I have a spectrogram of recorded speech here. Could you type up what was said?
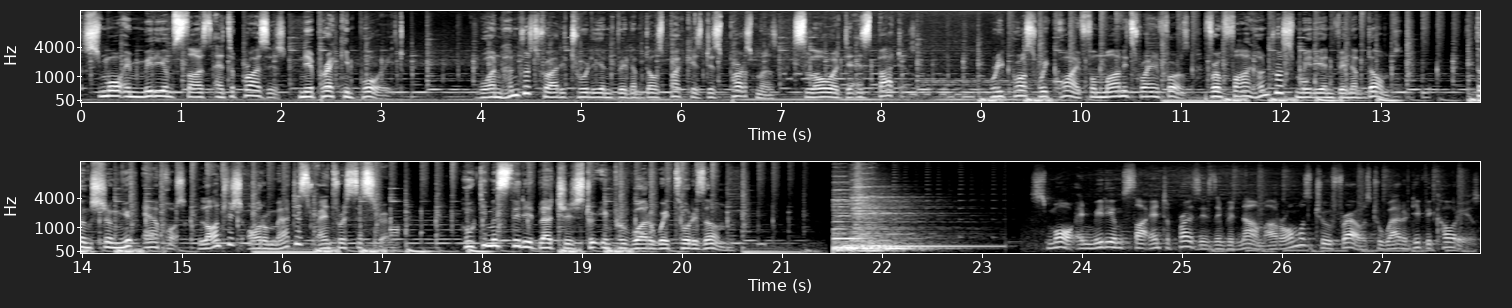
Small and medium-sized enterprises near breaking point. 130 trillion Vietnam dollars package disbursements slower than expected. Reports required for money transfers from 500 million Vietnam dollars. Tân Sơn Nhất Airport launches automatic entry system. Ho Chi Minh City pledges to improve waterway tourism. Small and medium-sized enterprises in Vietnam are almost too frail to weather difficulties,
